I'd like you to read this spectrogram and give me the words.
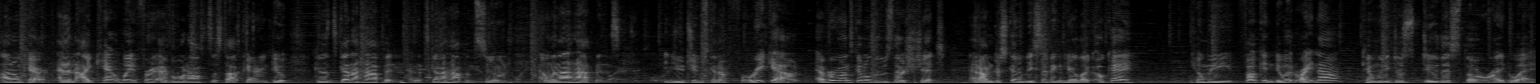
I don't care. And I can't wait for everyone else to stop caring too. Because it's to happen. And it's to happen soon. And when that happens, YouTube's to freak out. Everyone's to lose their shit. And I'm just to be sitting here like, okay, can we fucking do it right now? Can we just do this the right way?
